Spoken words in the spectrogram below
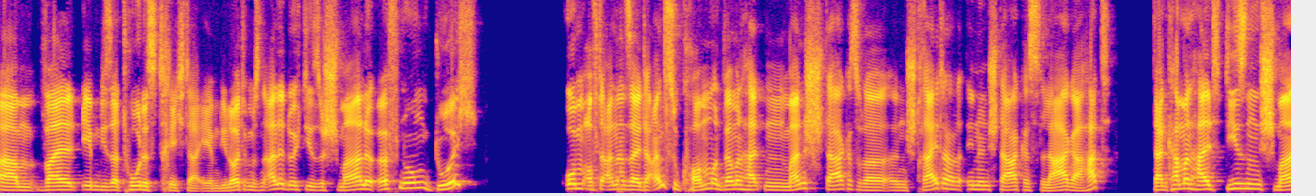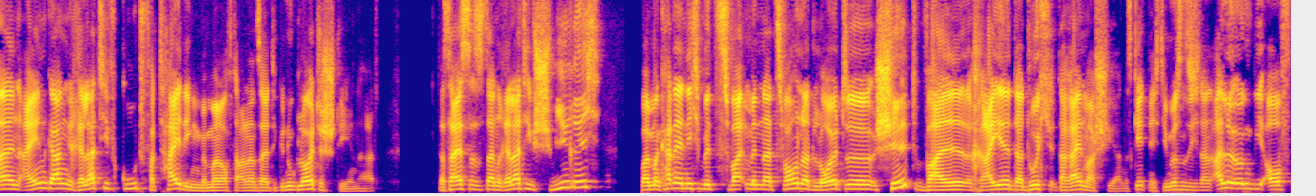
Ähm, weil eben dieser Todestrichter eben. Die Leute müssen alle durch diese schmale Öffnung durch, um auf der anderen Seite anzukommen. Und wenn man halt ein mannstarkes oder ein streiterinnenstarkes Lager hat, dann kann man halt diesen schmalen Eingang relativ gut verteidigen, wenn man auf der anderen Seite genug Leute stehen hat. Das heißt, es ist dann relativ schwierig, weil man kann ja nicht mit, zwei, mit einer 200 Leute Schildwallreihe da durch, da reinmarschieren. Das geht nicht. Die müssen sich dann alle irgendwie auf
